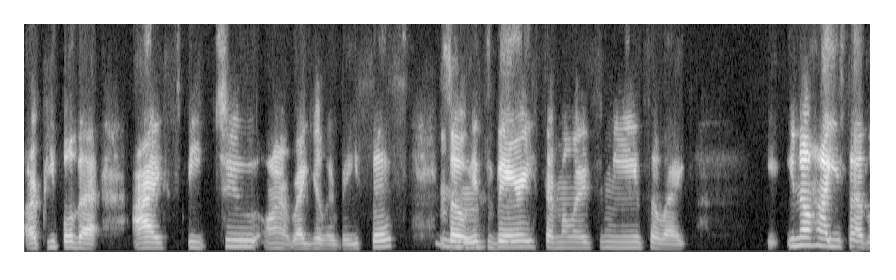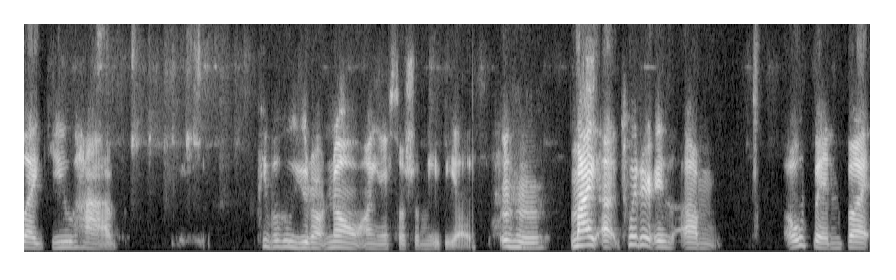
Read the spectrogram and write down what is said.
are people that I speak to on a regular basis. Mm-hmm. So it's very similar to me to like you know how you said like you have people who you don't know on your social medias. Mm-hmm. My uh, Twitter is um open, but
